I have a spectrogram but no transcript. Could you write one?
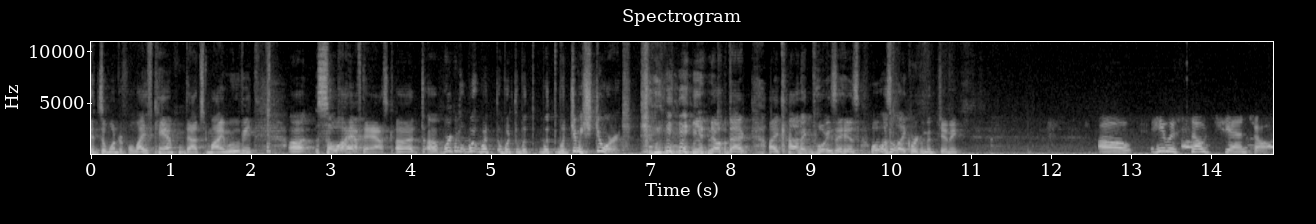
it's a Wonderful Life camp. That's my movie. Uh, so I have to ask, uh, uh, working with, with, with, with Jimmy Stewart, you know, that iconic voice of his. What was it like working with Jimmy? Oh, he was so gentle.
